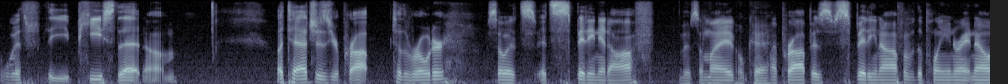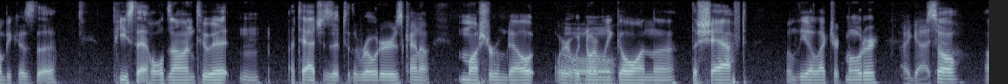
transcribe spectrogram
with the piece that um, attaches your prop to the rotor, so it's it's spitting it off. So my Okay. My prop is spitting off of the plane right now because the piece that holds on to it and attaches it to the rotor is kind of mushroomed out where it would normally Oh. go on the, the shaft of the electric motor. I got So uh,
